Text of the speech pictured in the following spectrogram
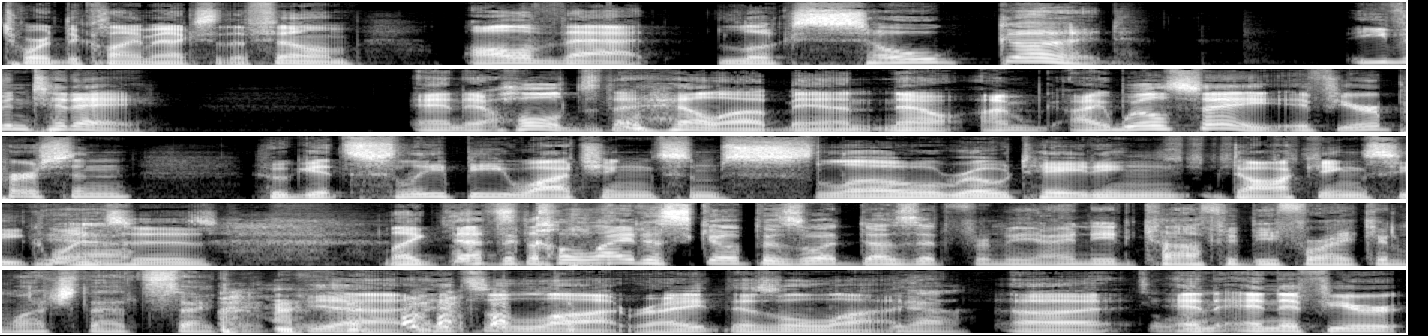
toward the climax of the film, all of that looks so good, even today, and it holds the hell up, man. Now, I'm I will say, if you're a person who gets sleepy watching some slow rotating docking sequences, like that's the, the kaleidoscope is what does it for me. I need coffee before I can watch that segment. yeah, it's a lot, right? There's a lot. Yeah. Uh, and and if you're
